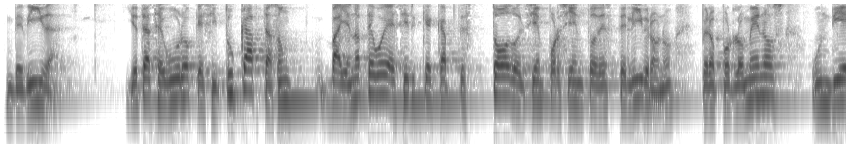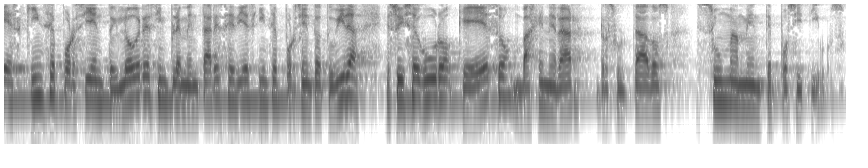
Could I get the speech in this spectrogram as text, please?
de vida. Yo te aseguro que si tú captas, vaya, no te voy a decir que captes todo el 100% de este libro, ¿no? Pero por lo menos un 10, 15% y logres implementar ese 10, 15% a tu vida, estoy seguro que eso va a generar resultados sumamente positivos.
